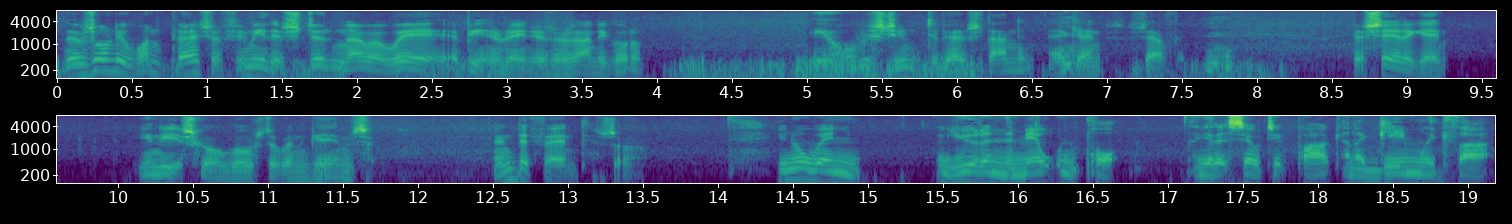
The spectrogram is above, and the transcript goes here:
there was only one person for me that stood in our way of beating Rangers, it was Andy Goram. He always seemed to be outstanding against Celtic. But say it again, you need to score goals to win games and defend. So You know when you're in the melting pot and you're at Celtic Park and a game like that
